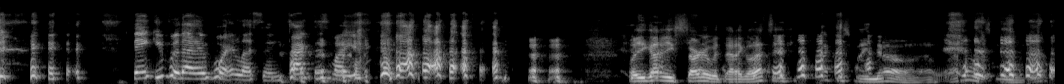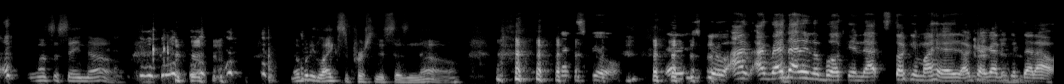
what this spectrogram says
thank you for that important lesson. Practice my well, you got me started with that. I go, that's practice my no. Who wants to say no? Nobody likes the person who says no. That's true. That is true. I, I read that in a book and that stuck in my head. Okay, I got to get that out.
